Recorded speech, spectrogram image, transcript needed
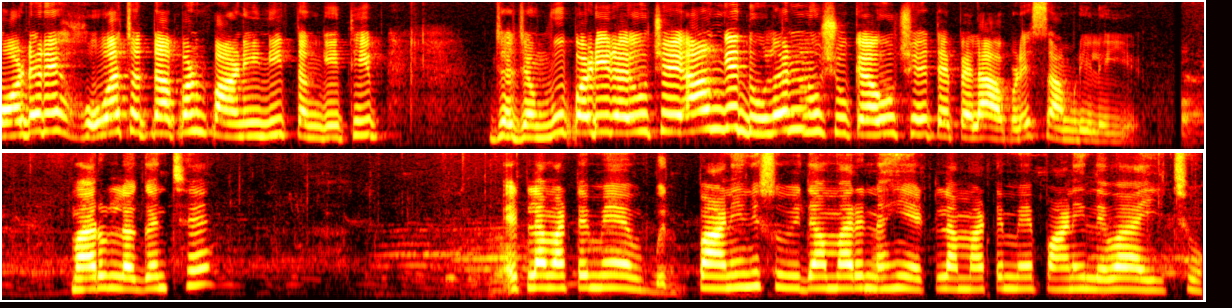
બોર્ડરે હોવા છતાં પણ પાણીની તંગીથી જજમવું પડી રહ્યું છે. આ અંગે દુલ્હનનું શું કહેવું છે તે પહેલાં આપણે સાંભળી લઈએ. મારું લગ્ન છે. એટલા માટે મેં પાણીની સુવિધા અમારે નહીં એટલા માટે મેં પાણી લેવા આવી છું.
